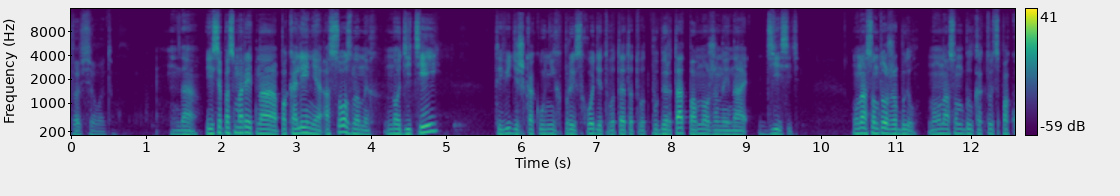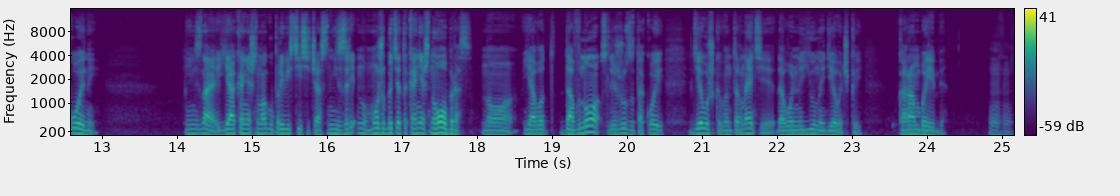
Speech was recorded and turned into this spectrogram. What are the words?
Во всем этом. Да. Если посмотреть на поколение осознанных, но детей, ты видишь, как у них происходит вот этот вот пубертат, помноженный на 10. У нас он тоже был, но у нас он был как-то спокойный. Я не знаю, я, конечно, могу привести сейчас не зре... Ну, может быть, это, конечно, образ, но я вот давно слежу за такой девушкой в интернете, довольно юной девочкой, Карам Бэйби. Мгм.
